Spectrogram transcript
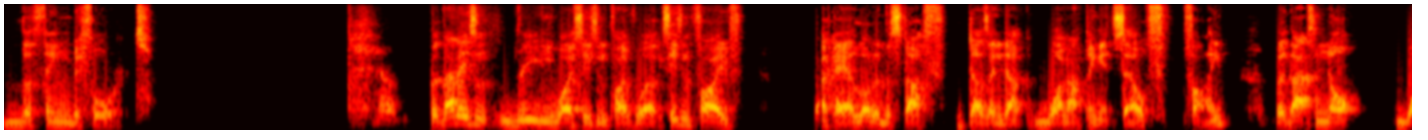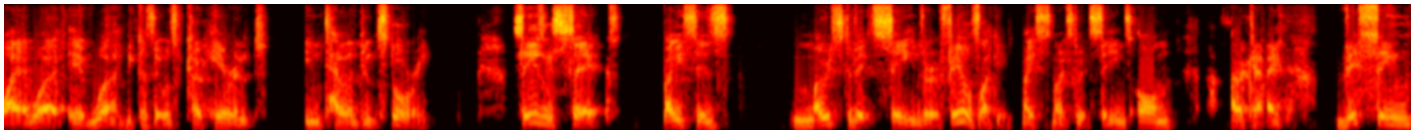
the thing before it. But that isn't really why season five works. Season five, okay, a lot of the stuff does end up one upping itself, fine, but that's not why it worked. It worked because it was a coherent, intelligent story. Season six bases most of its scenes, or it feels like it bases most of its scenes on, okay, this scene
